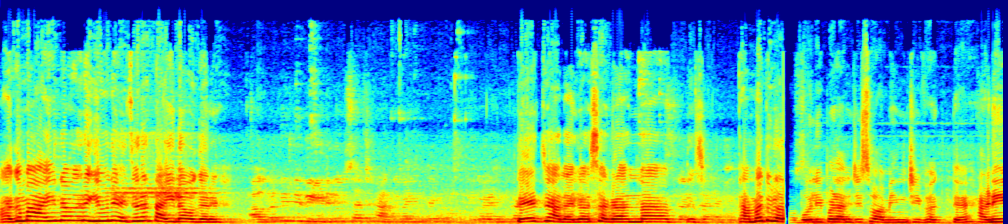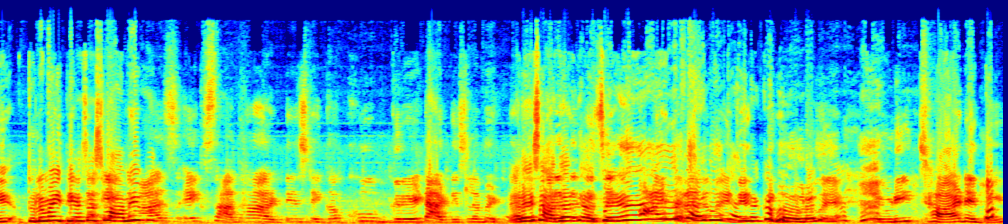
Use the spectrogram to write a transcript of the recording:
अगं मग आईला वगैरे घेऊन यायचं ना ताईला वगैरे अगं ते जे दीड दिवसाचे नातेवाईक तेच झालंय ग सगळ्यांना तेच. थांबा तुला. बोली पण आमची स्वामींची भक्त आहे. आणि तुला माहिती आहे असं स्वामी आज एक साधा आर्टिस्ट एका खूप ग्रेट आर्टिस्टला भेटतो अरे साधा त्याचे-. एवढी छान आहे ती.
